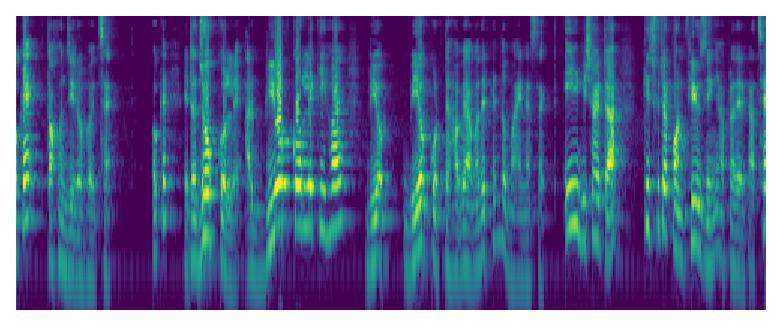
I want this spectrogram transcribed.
ওকে তখন জিরো হয়েছে। ওকে এটা যোগ করলে। আর বিয়োগ করলে কি হয়? বিয়োগ বিয়োগ করতে হবে আমাদের কিন্তু মাইনাস এক। এই বিষয়টা কিছুটা কনফিউজিং আপনাদের কাছে।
